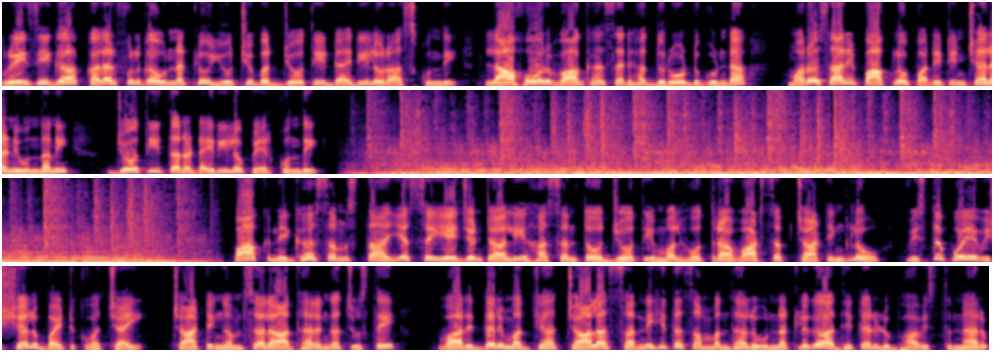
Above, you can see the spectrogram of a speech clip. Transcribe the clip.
క్రేజీగా కలర్ఫుల్గా ఉన్నట్లు యూట్యూబర్ జ్యోతి డైరీలో రాసుకుంది. లాహోర్ వాఘా సరిహద్దు రోడ్డు గుండా మరోసారి పాక్లో పర్యటించాలని ఉందని జ్యోతి తన డైరీలో పేర్కొంది. పాక్ నిఘా సంస్థ ఐఎస్ఐ ఏజెంట్ అలీ హసన్తో జ్యోతి మల్హోత్రా వాట్సాప్ చాటింగ్లో విస్తుపోయే విషయాలు బయటకు వచ్చాయి. చాటింగ్ అంశాల ఆధారంగా చూస్తే వారిద్దరి మధ్య చాలా సన్నిహిత సంబంధాలు ఉన్నట్లుగా అధికారులు భావిస్తున్నారు.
